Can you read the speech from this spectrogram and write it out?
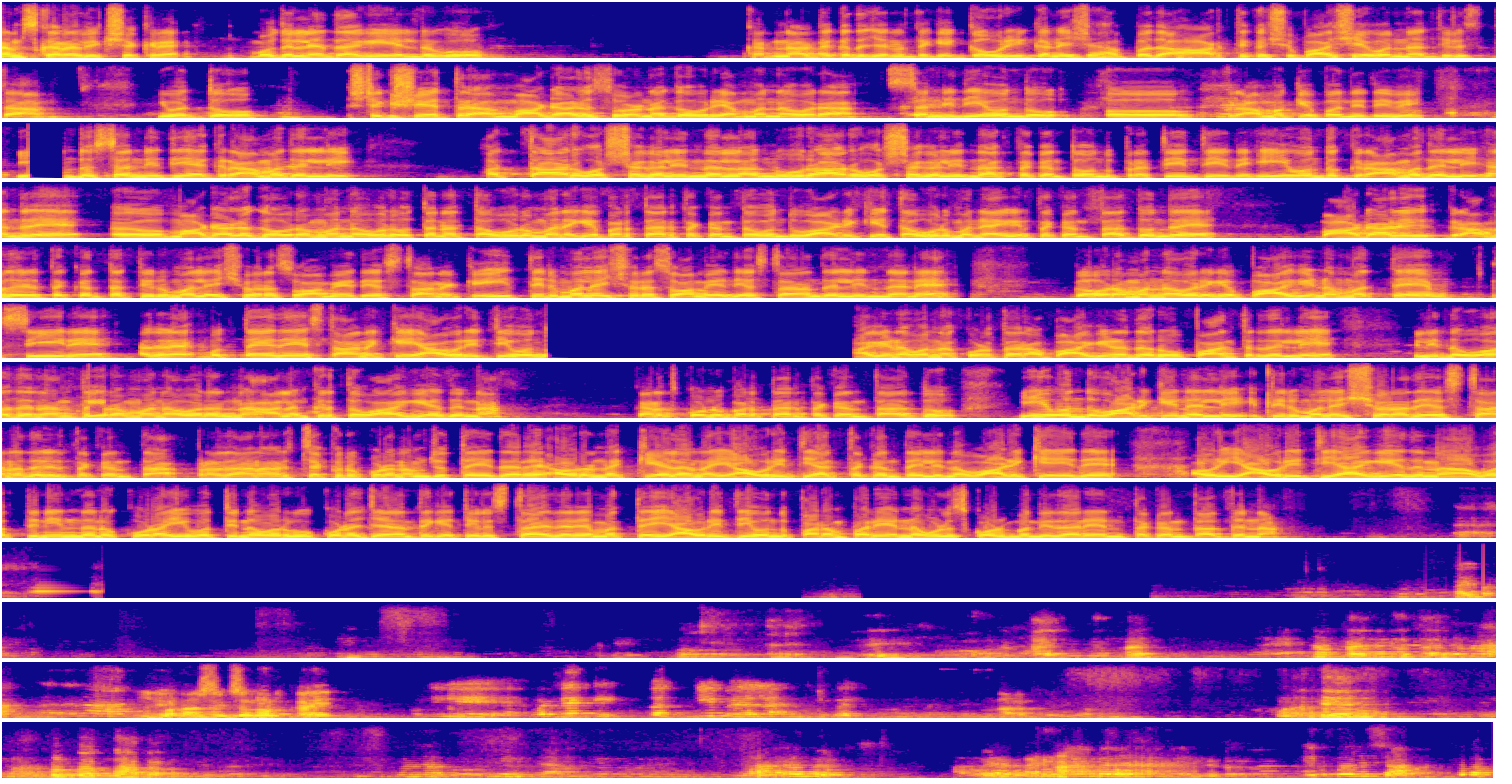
ನಮಸ್ಕಾರ ವೀಕ್ಷಕರೆ. ಮೊದಲನೇದಾಗಿ ಎಲ್ರಿಗೂ ಕರ್ನಾಟಕದ ಜನತೆಗೆ ಗೌರಿ ಗಣೇಶ ಹಬ್ಬದ ಆರ್ಥಿಕ ಶುಭಾಶಯವನ್ನ ತಿಳಿಸ್ತಾ, ಇವತ್ತು ಶ್ರೀ ಕ್ಷೇತ್ರ ಮಾಡಾಳು ಸ್ವರ್ಣಗೌರಿ ಅಮ್ಮನವರ ಸನ್ನಿಧಿಯ ಒಂದು ಗ್ರಾಮಕ್ಕೆ ಬಂದಿದ್ದೀವಿ. ಈ ಒಂದು ಸನ್ನಿಧಿಯ ಗ್ರಾಮದಲ್ಲಿ ಹತ್ತಾರು ವರ್ಷಗಳಿಂದಲ್ಲ ನೂರಾರು ವರ್ಷಗಳಿಂದ ಆಗ್ತಕ್ಕಂಥ ಒಂದು ಪ್ರತೀತಿ ಇದೆ. ಈ ಒಂದು ಗ್ರಾಮದಲ್ಲಿ ಅಂದ್ರೆ ಮಾಡಾಳು ಗೌರಮ್ಮನವರು ತನ್ನ ತವರು ಮನೆಗೆ ಬರ್ತಾ ಇರ್ತಕ್ಕಂಥ ಒಂದು ವಾಡಿಕೆ, ತವರು ಮನೆ ಆಗಿರ್ತಕ್ಕಂಥದ್ದು ಅಂದ್ರೆ, ಮಾಡಾಳಿ ಗ್ರಾಮದಲ್ಲಿರ್ತಕ್ಕಂಥ ತಿರುಮಲೇಶ್ವರ ಸ್ವಾಮಿಯ ದೇವಸ್ಥಾನಕ್ಕೆ. ಈ ತಿರುಮಲೇಶ್ವರ ಸ್ವಾಮಿಯ ದೇವಸ್ಥಾನದಲ್ಲಿಂದನೇ ಗೌರಮ್ಮನವರಿಗೆ ಬಾಗಿನ ಮತ್ತೆ ಸೀರೆ ಅಂದ್ರೆ ಮುತ್ತೈದೆಯ ಸ್ಥಾನಕ್ಕೆ ಯಾವ ರೀತಿ ಒಂದು ಬಾಗಿನವನ್ನ ಕೊಡ್ತಾರೆ ಆ ಬಾಗಿನದ ರೂಪಾಂತರದಲ್ಲಿ ಇಲ್ಲಿಂದ ಹೋದ ನಂತರ ಬ್ರಹ್ಮನವರನ್ನ ಅಲಂಕೃತವಾಗಿ ಅದನ್ನ ಕರೆದುಕೊಂಡು ಬರ್ತಾ ಇರ್ತಕ್ಕಂತಹದ್ದು ಈ ಒಂದು ವಾಡಿಕೆನಲ್ಲಿ ತಿರುಮಲೇಶ್ವರ ದೇವಸ್ಥಾನದಲ್ಲಿ ಇರ್ತಕ್ಕಂತ ಪ್ರಧಾನ ಅರ್ಚಕರು ಕೂಡ ನಮ್ಮ ಜೊತೆ ಇದ್ದಾರೆ. ಅವರನ್ನ ಕೇಳೋಣ, ಯಾವ ರೀತಿ ಆಗ್ತಕ್ಕಂತ ಇಲ್ಲಿನ ವಾಡಿಕೆ ಇದೆ. ಅವ್ರು ಯಾವ ರೀತಿಯಾಗಿ ಅದನ್ನ ಅವತ್ತಿನಿಂದನೂ ಕೂಡ ಇವತ್ತಿನವರೆಗೂ ಕೂಡ ಜನತೆಗೆ ತಿಳಿಸ್ತಾ ಇದ್ದಾರೆ. ಮತ್ತೆ ಯಾವ ರೀತಿ ಒಂದು ಪರಂಪರೆಯನ್ನ ಉಳಿಸ್ಕೊಂಡು ಬಂದಿದ್ದಾರೆ ಅಂತಕ್ಕಂಥದ್ದನ್ನ. అనుచరుడు కై ఒకటి తక్కి వెళ్ళ నాకు కొడకే నాకు కొడక నాక నాకు అక్కడ అక్కడ ఇక్కడ శాస్త్ర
